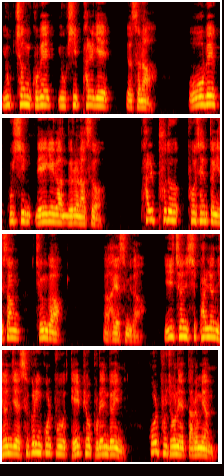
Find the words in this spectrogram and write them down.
6,968개였으나 594개가 늘어나서 8% 이상 증가하였습니다. 2018년 현재 스크린 골프 대표 브랜드인 골프존에 따르면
